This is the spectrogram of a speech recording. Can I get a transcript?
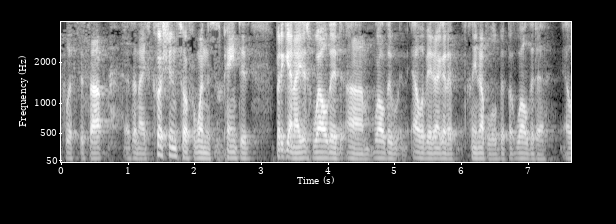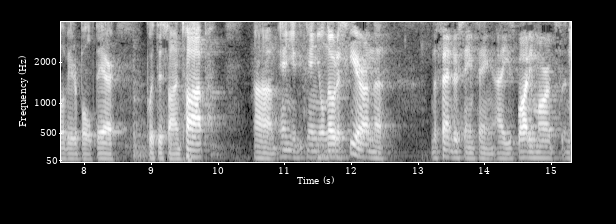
Let's lift this up as a nice cushion. So for when this is painted, but again, I just welded, um, welded an elevator. I got to clean up a little bit, but welded a elevator bolt there. Put this on top. Um, and, you, and you'll notice here on the, the fender, same thing. I use body marks and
